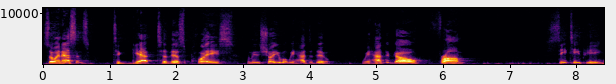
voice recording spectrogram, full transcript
So in essence, to get to this place let me show you what we had to do. We had to go from CTP,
